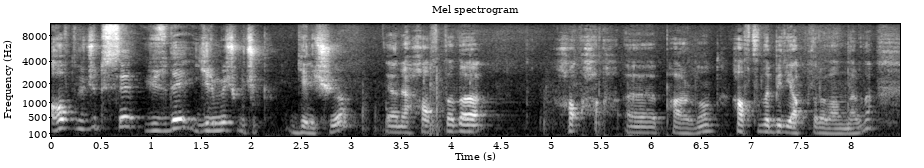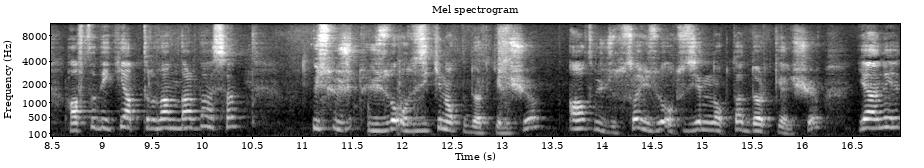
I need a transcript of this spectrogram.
Alt vücut ise %23,5 gelişiyor. Yani haftada ha, ha, e, pardon haftada bir yaptırılanlarda. Haftada iki yaptırılanlarda ise üst vücut %32.4 gelişiyor. Alt vücut ise %37.4 gelişiyor. Yani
